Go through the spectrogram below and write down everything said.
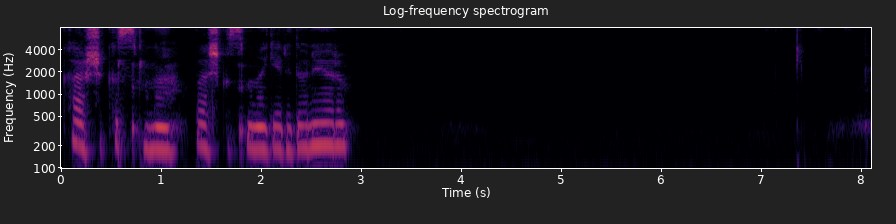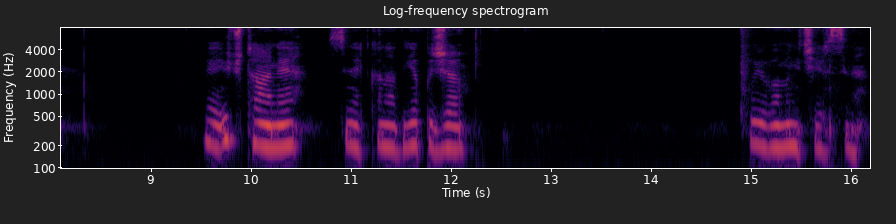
karşı kısmına, baş kısmına geri dönüyorum. Ve 3 tane sinek kanadı yapacağım. Yuvamın içerisine.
